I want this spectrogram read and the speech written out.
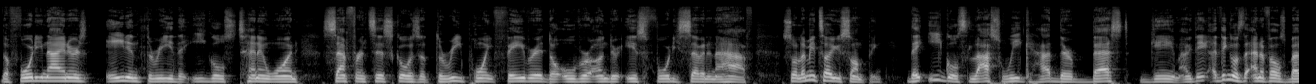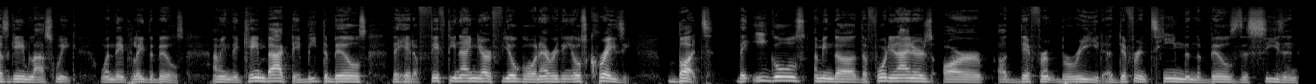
The 49ers 8 and 3, the Eagles 10 and 1. San Francisco is a 3-point favorite. The over under is 47 and a half. So let me tell you something. The Eagles last week had their best game. I think I think it was the NFL's best game last week when they played the Bills. I mean, they came back, they beat the Bills, they hit a 59-yard field goal and everything. It was crazy. But the Eagles, I mean the the 49ers are a different breed, a different team than the Bills this season.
